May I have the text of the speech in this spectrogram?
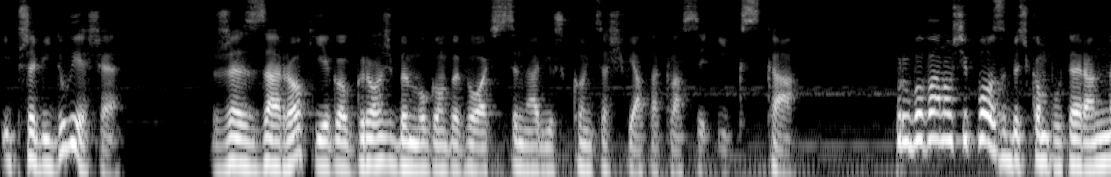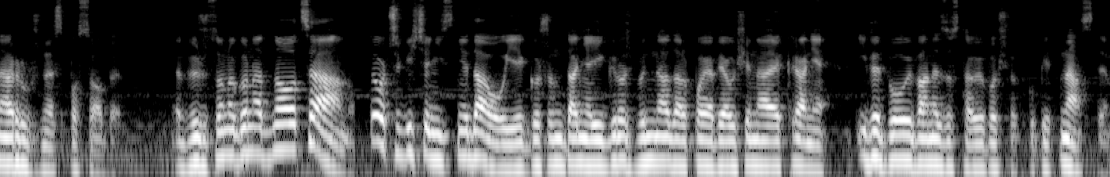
i przewiduje się, że za rok jego groźby mogą wywołać scenariusz końca świata klasy XK. Próbowano się pozbyć komputera na różne sposoby. Wyrzucono go na dno oceanu. To oczywiście nic nie dało jego żądania i groźby nadal pojawiały się na ekranie i wywoływane zostały w ośrodku 15.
